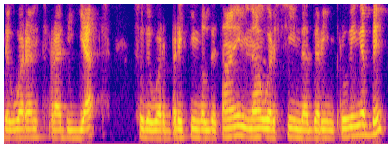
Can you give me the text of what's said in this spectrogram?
they weren't ready yet, so they were breaking all the time. Now we're seeing that they're improving a bit.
